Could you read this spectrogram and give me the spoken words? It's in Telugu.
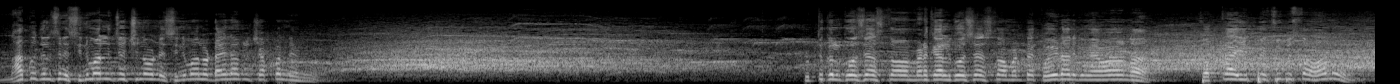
నాకు తెలిసిన సినిమాల నుంచి వచ్చిన సినిమాలో డైలాగులు చెప్పను నేను. కుత్తుకలు కోసేస్తాం మిడకాయలు కోసేస్తాం అంటే కోయడానికి మేమేమన్నా చొక్కా ఇప్పి చూపిస్తామా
